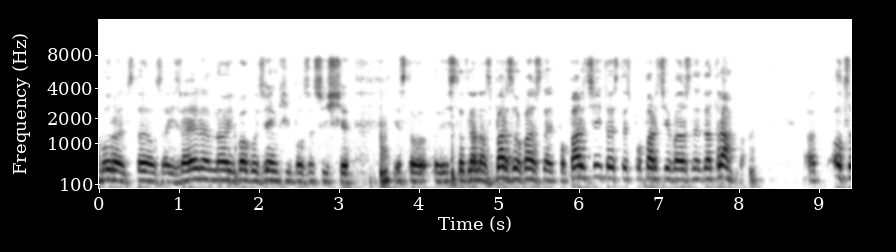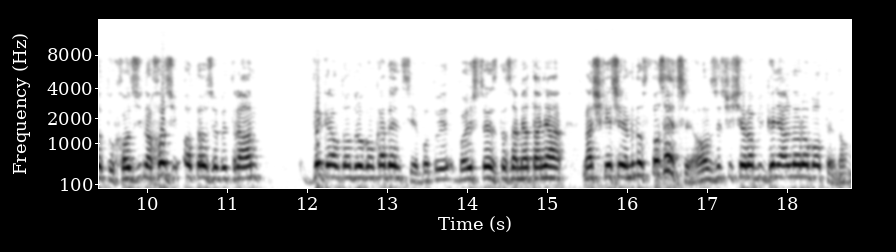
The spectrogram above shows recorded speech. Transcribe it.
murem stoją za Izraelem. No i Bogu dzięki, bo rzeczywiście jest to, jest to dla nas bardzo ważne poparcie i to jest też poparcie ważne dla Trumpa. A o co tu chodzi? No chodzi o to, żeby Trump wygrał tą drugą kadencję, bo, tu, bo jeszcze jest do zamiatania na świecie mnóstwo rzeczy, a on rzeczywiście robi genialną robotę. No.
